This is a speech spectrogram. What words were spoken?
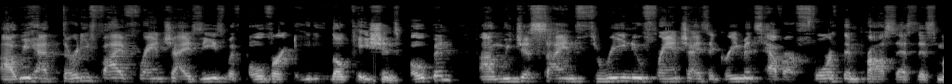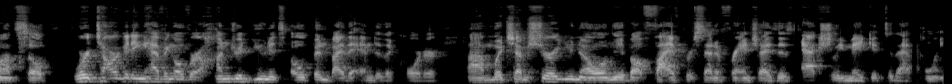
Uh, we had 35 franchisees with over 80 locations open. Um, we just signed three new franchise agreements, have our fourth in process this month. So we're targeting having over 100 units open by the end of the quarter, um, which I'm sure you know only about 5% of franchises actually make it to that point.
